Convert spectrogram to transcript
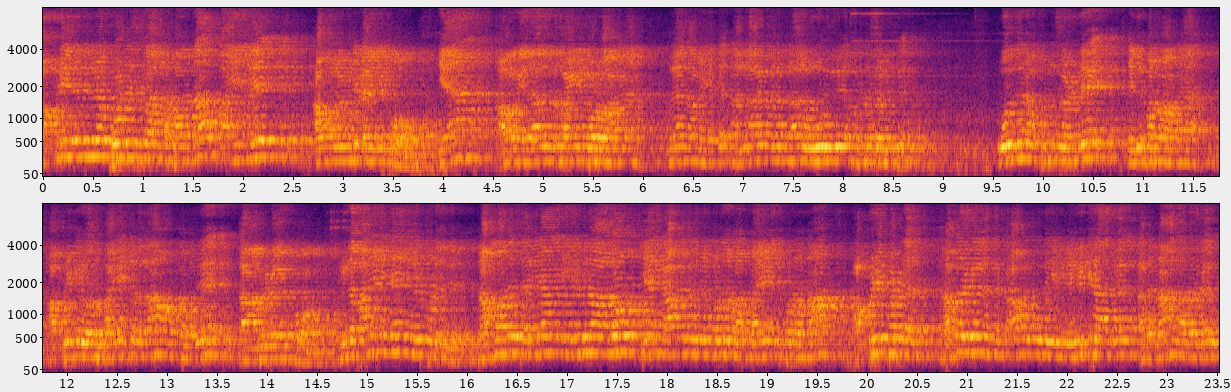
அப்படி இருக்கிற போலீஸ்காரனை பார்த்தா பயந்து அவங்களை விட்டு விலகி போவோம். ஏன்? அவங்க ஏதாவது ஃபைன் போடுவாங்க. இல்ல நம்ம எந்த நல்லாவே இருந்தாலும் ஊருது அப்படின்னு சொல்லிட்டு ஊதுற அப்படின்னு சொல்லிட்டு இது பண்ணுவாங்க. அப்படிங்கிற ஒரு பயத்துல தான் அவங்க வந்து அவர்களுக்கு போவாங்க இந்த பயம் ஏன் ஏற்படுது? நம்ம வந்து சரியாக இருந்தாலும் ஏன் காவல்துறை கொண்டு நான் பயம் ஏற்படணும்னா அப்படிப்பட்ட நபர்கள் அந்த காவல்துறையில் இருக்கிறார்கள். அதனால் அவர்கள்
